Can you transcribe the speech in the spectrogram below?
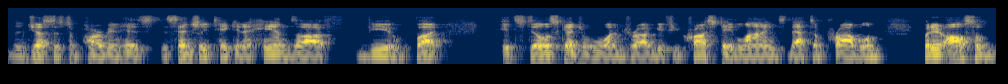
the justice department has essentially taken a hands off view, but it's still a Schedule One drug. If you cross state lines, that's a problem. But it also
